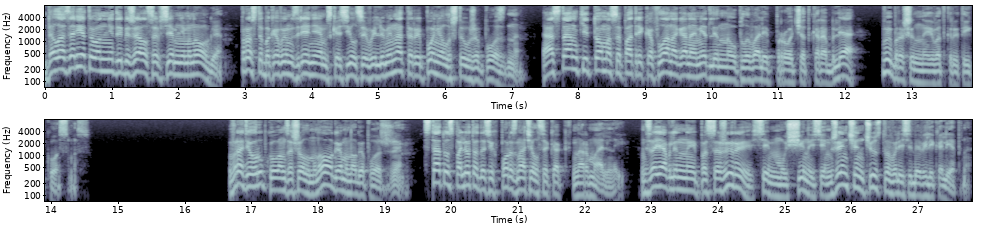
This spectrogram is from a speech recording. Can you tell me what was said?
До лазарета он не добежал совсем немного. Просто боковым зрением скосился в иллюминатор и понял, что уже поздно. Останки Томаса Патрика Фланагана медленно уплывали прочь от корабля, выброшенные в открытый космос. В радиорубку он зашел много-много позже. Статус полета до сих пор значился как нормальный. Заявленные пассажиры, семь мужчин и семь женщин, чувствовали себя великолепно.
